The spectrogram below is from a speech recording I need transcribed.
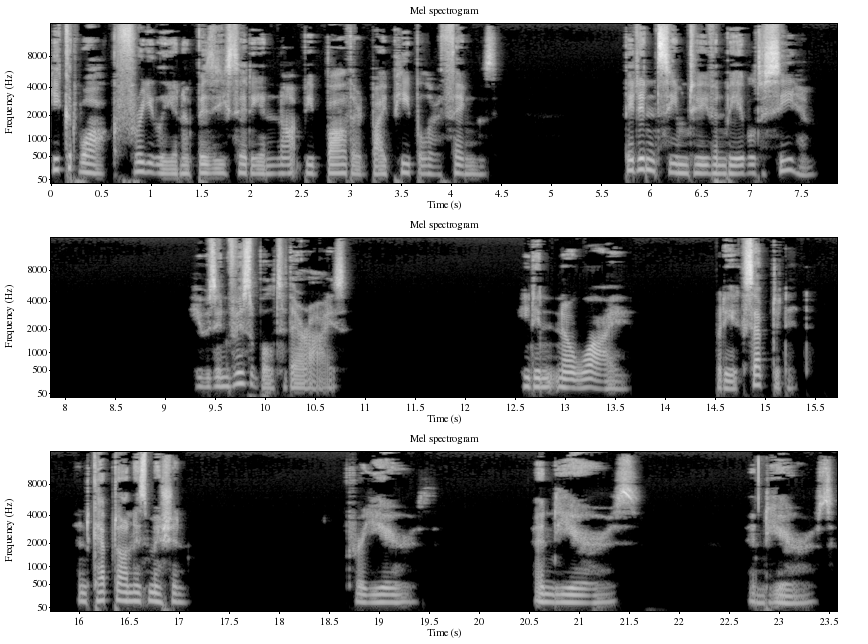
He could walk freely in a busy city and not be bothered by people or things. They didn't seem to even be able to see him. He was invisible to their eyes. He didn't know why, but he accepted it and kept on his mission. For years and years and years.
